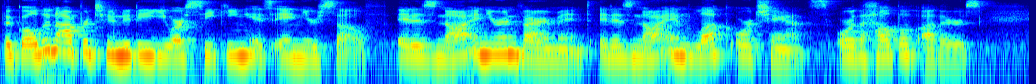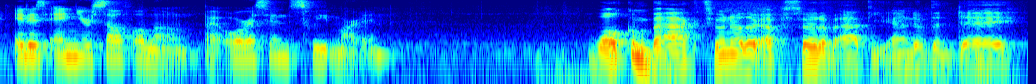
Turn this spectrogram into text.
The golden opportunity you are seeking is in yourself. It is not in your environment. It is not in luck or chance or the help of others. It is in yourself alone by Orison Swett Marden. Welcome back to another episode of At the End of the Day.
